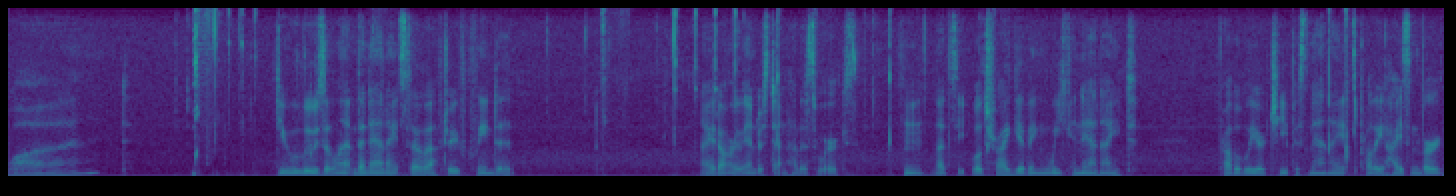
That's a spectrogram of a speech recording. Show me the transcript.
What? Do you lose the nanites though after you've cleaned it? I don't really understand how this works. Hmm, let's see. We'll try giving weak a nanite. Probably our cheapest nanite. It's probably Heisenberg.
